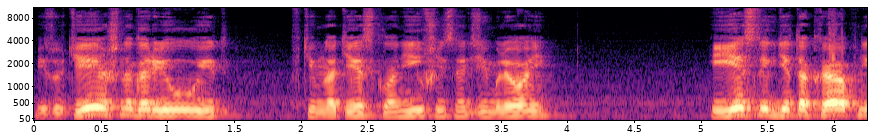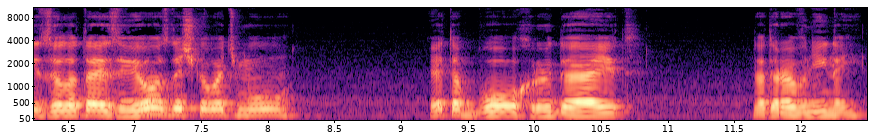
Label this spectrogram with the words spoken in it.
безутешно горюет – в темноте склонившись над землей. И если где-то капнет золотая звездочка во тьму, это Бог рыдает над равниной.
